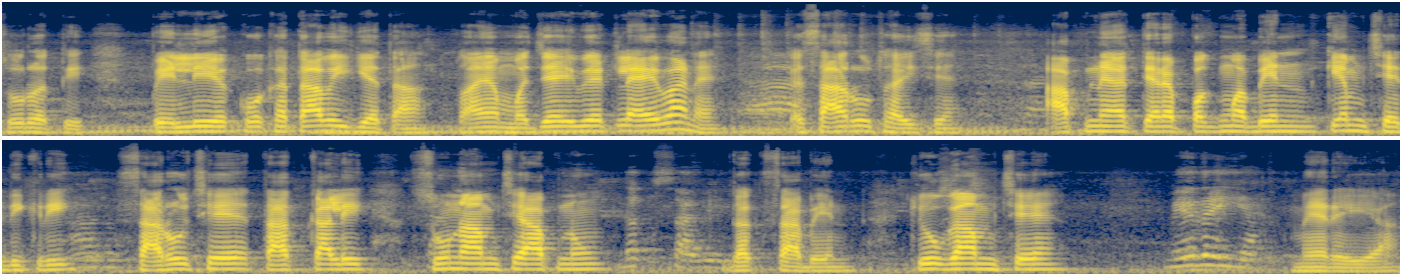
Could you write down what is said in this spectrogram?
સુરતથી. પહેલી એક વખત આવી ગયા હતા તો અહીંયા મજા આવી એટલે આવ્યા ને? કે સારું થાય છે? આપને અત્યારે પગમાં બેન કેમ છે દીકરી? સારું છે? તાત્કાલિક? શું નામ છે આપનું? દક્ષાબેન. કયું ગામ છે? મેરૈયા.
